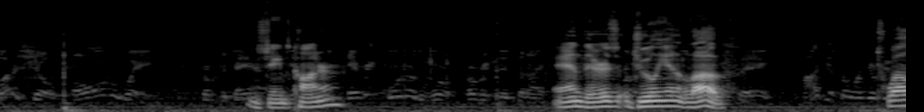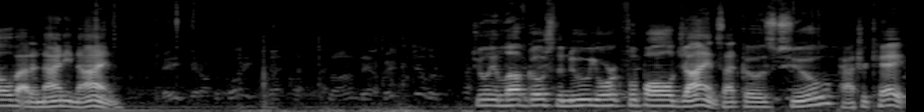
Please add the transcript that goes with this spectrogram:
what a show all the way from Japan. There's James Conner. And there's Julian Love. Saying, I just don't want your 12 out of 99. hey, get off the plate. Son, they face each other. Julian Love goes to the New York football Giants. That goes to Patrick K.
